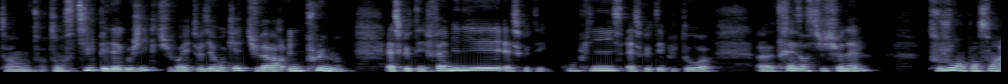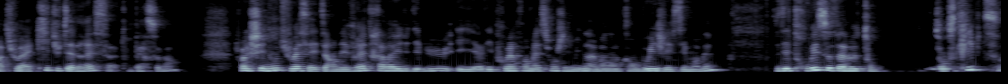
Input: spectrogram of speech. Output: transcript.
ton, style pédagogique, tu vois, et te dire, OK, tu vas avoir une plume. Est-ce que tu es familier? Est-ce que tu es complice? Est-ce que tu es plutôt euh, euh, très institutionnel? Toujours en pensant à, tu vois, à qui tu t'adresses, à ton persona. Je crois que chez nous, tu vois, ça a été un des vrais travaux du début, et euh, les premières formations, j'ai mis dans la main dans le cambouis et je les faisais moi-même. C'était de trouver ce fameux ton. Ton script,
